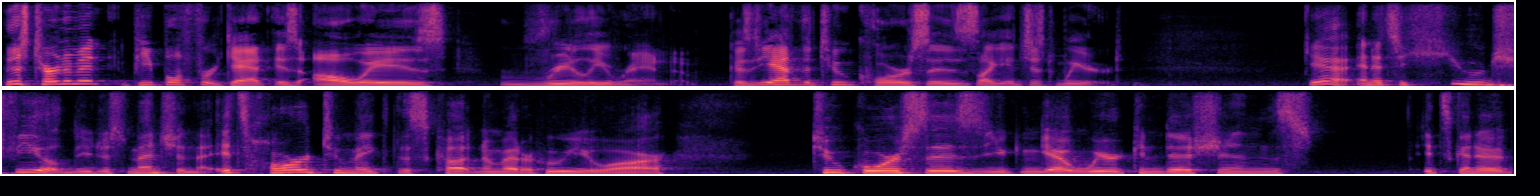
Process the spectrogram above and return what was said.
This tournament, people forget, is always really random because you have the two courses. Like it's just weird. Yeah, and it's a huge field. You just mentioned that. It's hard to make this cut no matter who you are. Two courses, you can get weird conditions. It's to,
